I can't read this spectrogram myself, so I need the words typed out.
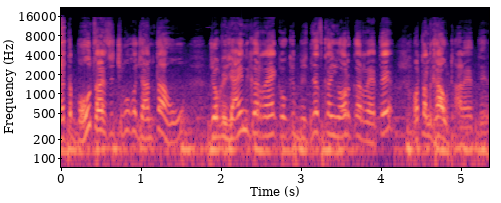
मैं तो बहुत सारे शिक्षकों को जानता हूँ जो रिजाइन कर रहे हैं क्योंकि बिज़नेस कहीं और कर रहे थे और तनख्वाह उठा रहे थे।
